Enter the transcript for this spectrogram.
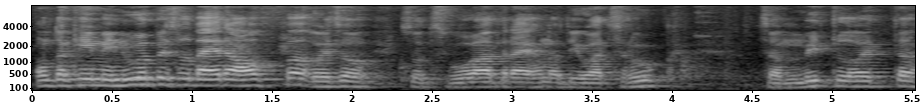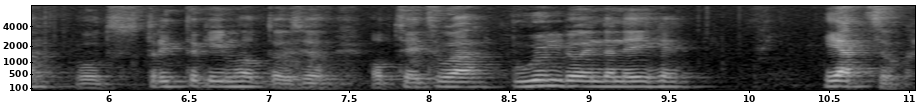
Und dann komme ich nur ein bisschen weiter auf, also so 200, 300 Jahre zurück zum Mittelalter, wo es Dritte gegeben hat. Also habt ihr zwei Burgen da in der Nähe. Herzog.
